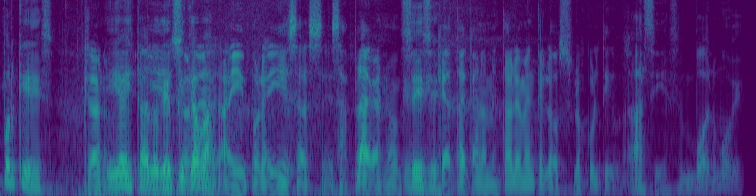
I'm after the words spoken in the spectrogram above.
¿por qué es? Claro. Y ahí está lo que explicaba. ahí por ahí esas, esas plagas, ¿no? Que, que atacan lamentablemente los, los cultivos. Así es. Bueno, muy bien.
